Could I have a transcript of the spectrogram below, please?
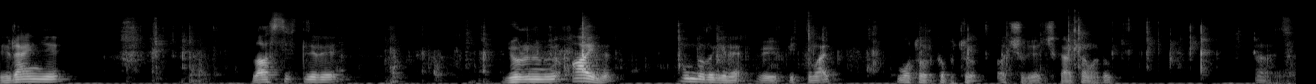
Rengi, lastikleri, görünümü aynı. Bunda da yine büyük bir ihtimal motor kaputu açılıyor. Çıkartamadım. Evet.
